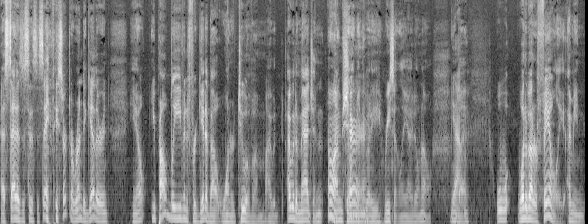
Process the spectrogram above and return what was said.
as sad as this is to say, they start to run together, and you know, you probably even forget about one or two of them. I would I would imagine. Oh, I'm sure. Anybody recently? I don't know. Yeah. But, well, what about her family? I mean,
